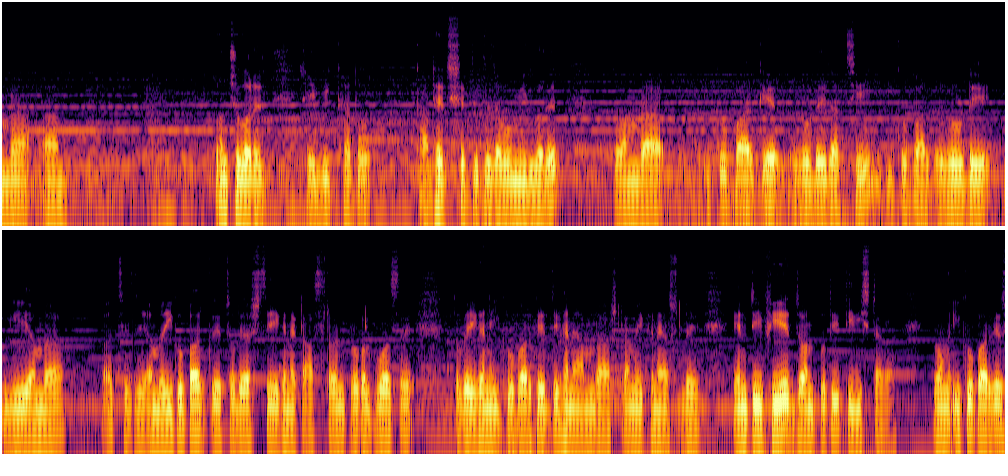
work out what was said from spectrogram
আমরা পঞ্চগড়ের সেই বিখ্যাত কাঠের সেতুতে যাব মিরগড়ের। তো আমরা ইকো পার্কের রোডে যাচ্ছি। ইকো পার্ক রোডে গিয়ে আমরা হচ্ছে যে আমরা ইকো পার্কে চলে আসছি। এখানে একটা আশ্রয়ন প্রকল্প আছে। তবে এখানে ইকো পার্কের যেখানে আমরা আসলাম, এখানে আসলে এন্ট্রি ফি এর জনপ্রতি তিরিশ টাকা। এবং ইকো পার্কের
